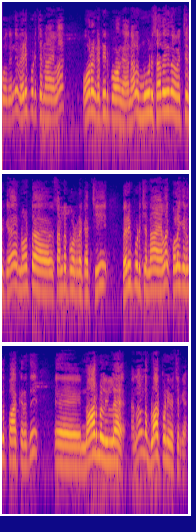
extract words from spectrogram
போகுதுன்னு வெறி பிடிச்ச நாயெல்லாம் ஓரம் கட்டிட்டு போவாங்க. அதனால மூணு சதவீதம் வச்சிருக்க நோட்டா சண்டை போடுற கட்சி வெறி பிடிச்ச நாயெல்லாம் குலைக்கிறது பாக்குறது நார்மல் இல்ல. அதனால நான் பிளாக் பண்ணி வச்சிருக்கேன்.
